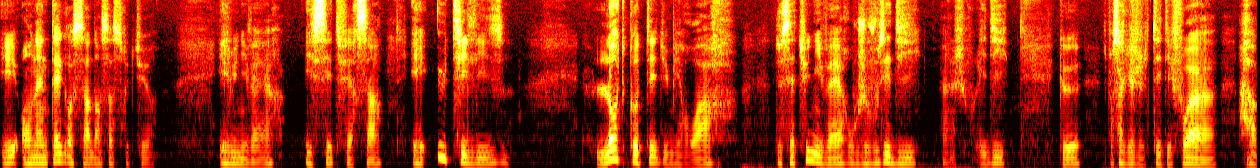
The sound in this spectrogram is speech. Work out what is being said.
et on intègre ça dans sa structure. Et l'univers essaie de faire ça et utilise l'autre côté du miroir de cet univers où je vous ai dit, hein, je vous l'ai dit, que c'est pour ça que j'étais des fois, ah,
